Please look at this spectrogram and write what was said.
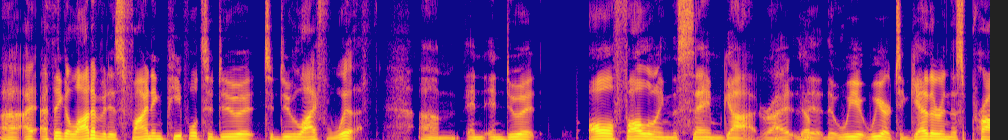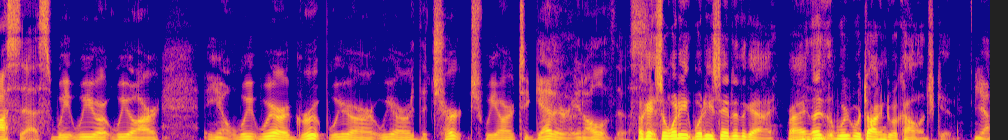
uh, I, I think a lot of it is finding people to do it to do life with, um, and and do it all following the same God, right? Yep. That, that we we are together in this process. We we are we are you know, we, we are a group. We are we are the church. We are together in all of this. Okay, so what do you what do you say to the guy? Right, mm-hmm. we're, we're, talking to a college kid. Yeah.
